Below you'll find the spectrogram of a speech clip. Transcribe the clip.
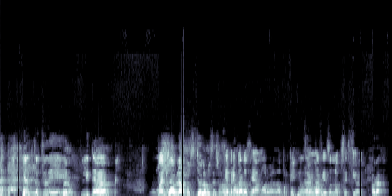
Entonces, Sí. Bueno, literal. ahora, bueno, ya hablamos, ya hablamos de eso, ¿no? siempre y cuando sea amor, ¿verdad? Porque no Ah, sabemos claro. si es una obsesión. Ahora,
